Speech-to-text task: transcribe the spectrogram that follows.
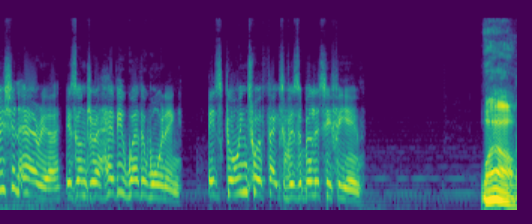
Mission area is under a heavy weather warning. It's going to affect visibility for you. Wow.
